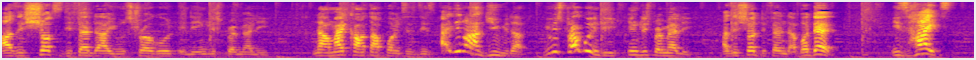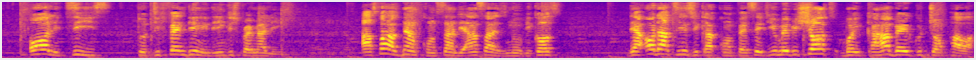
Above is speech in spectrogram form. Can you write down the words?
as a short defender, you struggle in the English Premier League. Now, my counterpoint is this: I didn't argue with that. You struggle in the English Premier League as a short defender, but then his height, all it is to defending in the English Premier League. As far as me I'm concerned, the answer is no because there are other things you can compensate. You may be short, but you can have very good jump power.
